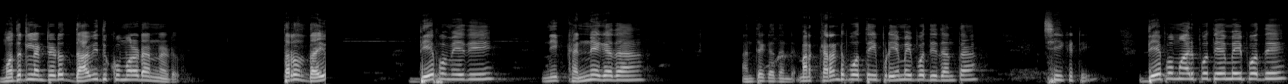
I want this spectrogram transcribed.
మొదట్లో అంటాడు దావిది కుమారుడు అన్నాడు. తర్వాత దైవ దీపం ఏది? నీ కన్నే కదా అంతే కదండి. మన కరెంట్ పోతే ఇప్పుడు ఏమైపోద్ది ఇదంతా? చీకటి. దీపం మారిపోతే ఏమైపోద్ది?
